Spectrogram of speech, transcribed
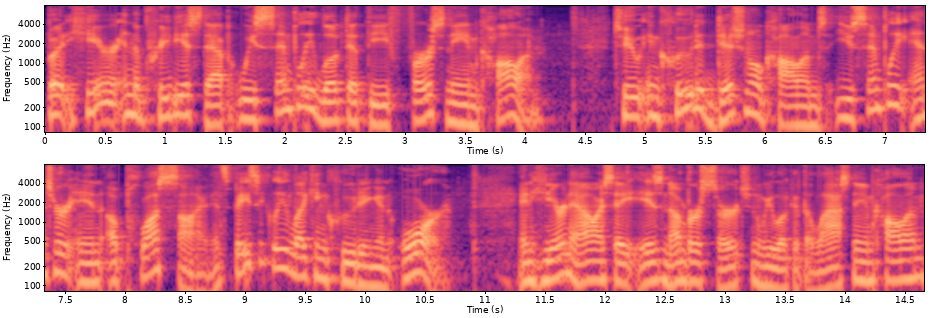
But here in the previous step, we simply looked at the first name column. To include additional columns, you simply enter in a plus sign. It's basically like including an OR. And here now I say is number search and we look at the last name column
